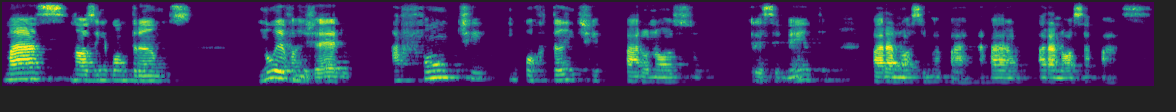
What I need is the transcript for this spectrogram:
mas nós encontramos no Evangelho a fonte importante para o nosso crescimento, para a nossa, para, para a nossa paz.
